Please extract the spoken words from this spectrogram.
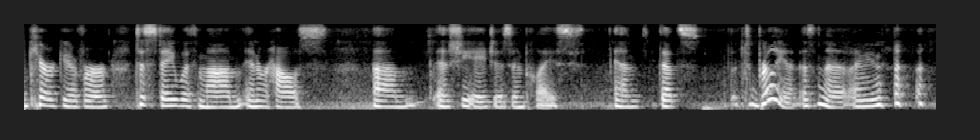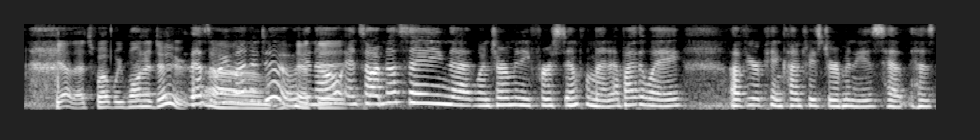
caregiver to stay with mom in her house um, as she ages in place. And that's, brilliant, isn't it? I mean, Yeah, that's what we want to do. That's what we want to Um, do, you know? the- And so I'm not saying that when Germany first implemented, and by the way, of European countries, Germany has, has,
